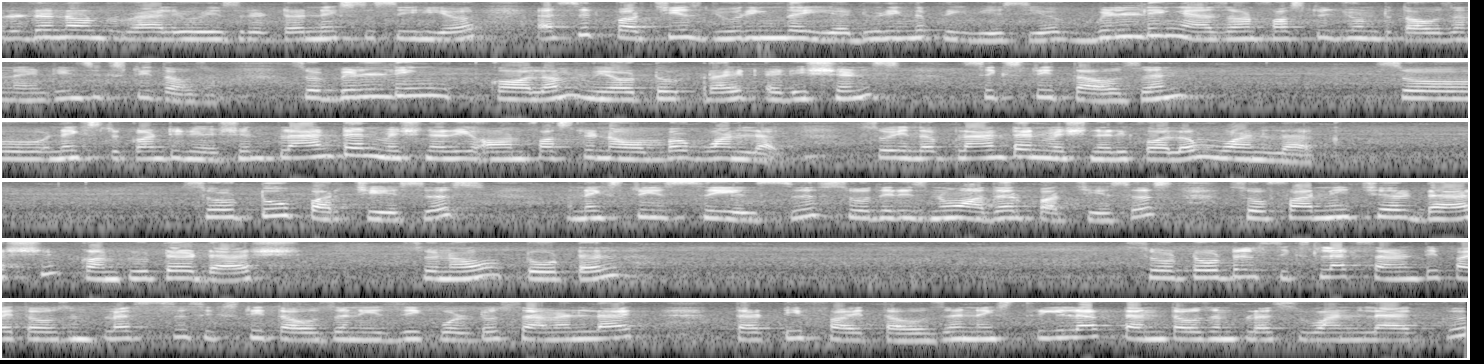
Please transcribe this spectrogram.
written down value is written. Next to see here. Asset purchased during the year during the previous year. Building as on 1st June 2019 60000 so building column we have to write additions 60000 so next continuation. Plant and machinery on 1st November 1 lakh. So in the plant and machinery column 1 lakh so two purchases. Next is sales. So there is no other purchases. So furniture dash computer dash. So now total. So total 6 lakh 75000 plus 60000 is equal to 7 lakh 35000 next 3 lakh 10000 plus 1 lakh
